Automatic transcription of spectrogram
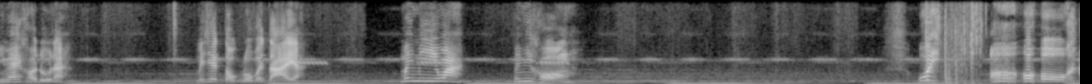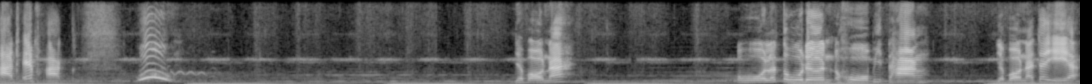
ีไหมขอดูหน่อยไม่ใช่ตกลงไปตายอะ ไม่มีว่ะ ไม่มีของ อุ้ย โอ้โห ขาแทบหัก วู้อย่าบอกนะ โอ้โห แล้วตูเดิน โอ้โห ผิดทาง อย่าบอกนะจ้าเอ๋อะ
